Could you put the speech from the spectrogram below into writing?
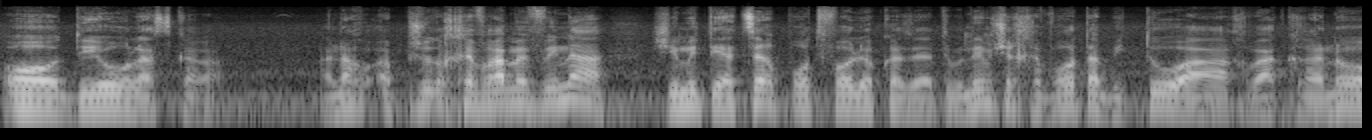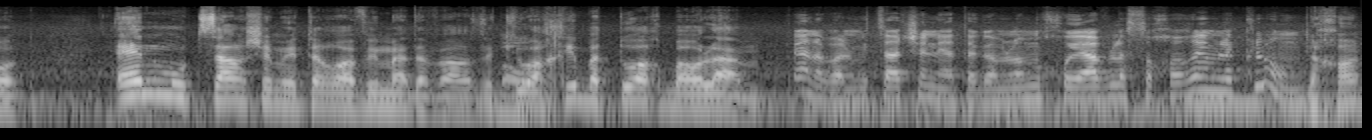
או דיור להשכרה. אנחנו, פשוט החברה מבינה שאם היא תייצר פורטפוליו כזה, אתם יודעים שחברות הביטוח והקרנות, אין מוצר שהם יותר אוהבים מהדבר הזה, כי ברור. הוא הכי בטוח בעולם. כן, אבל מצד שני, אתה גם לא מחויב לסוחרים לכלום. נכון.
